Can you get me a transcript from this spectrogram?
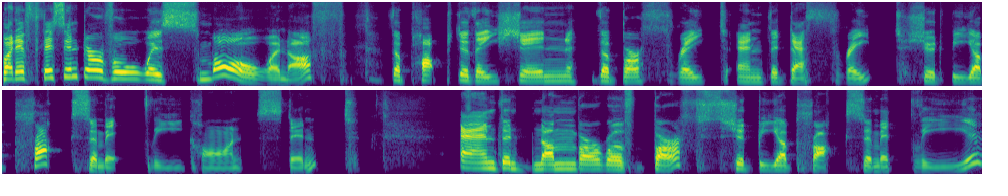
But if this interval was small enough, the population, the birth rate, and the death rate should be approximately constant. And the number of births should be approximately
